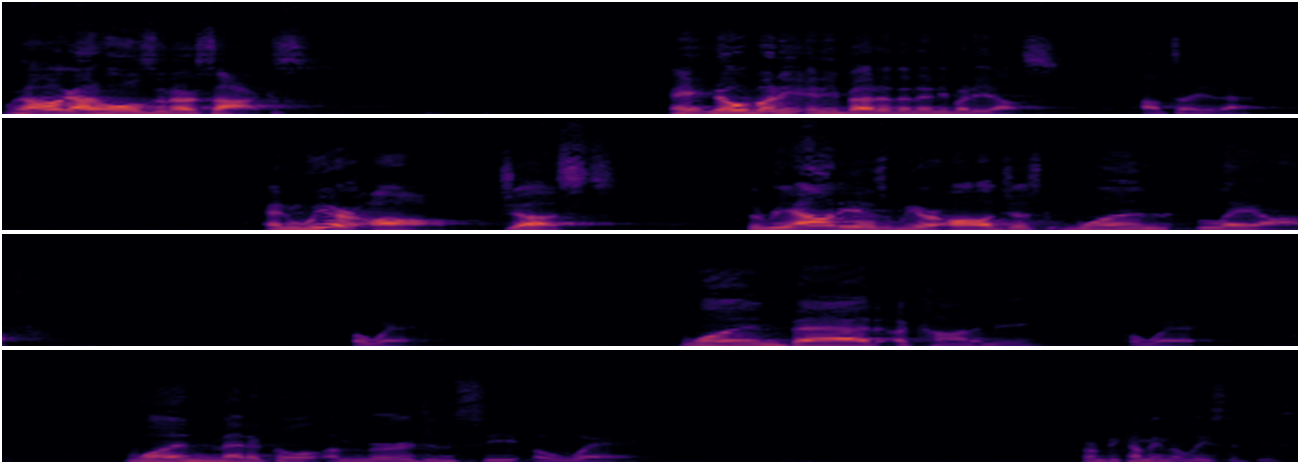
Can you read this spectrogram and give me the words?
we all got holes in our socks. Ain't nobody any better than anybody else. I'll tell you that. And we are all just, the reality is, we are all just one layoff away, one bad economy away, one medical emergency away from becoming the least of these,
